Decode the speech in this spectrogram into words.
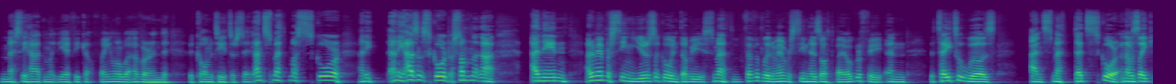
miss he had in like the FA Cup final or whatever, and the, the commentator said, "And Smith must score," and he and he hasn't scored or something like that. And then I remember seeing years ago in W. H. Smith, vividly remember seeing his autobiography, and the title was and Smith did score, and I was like,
